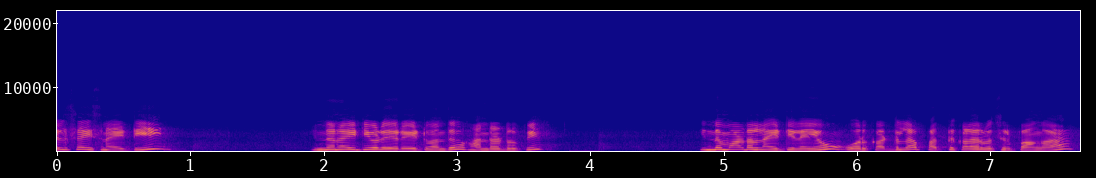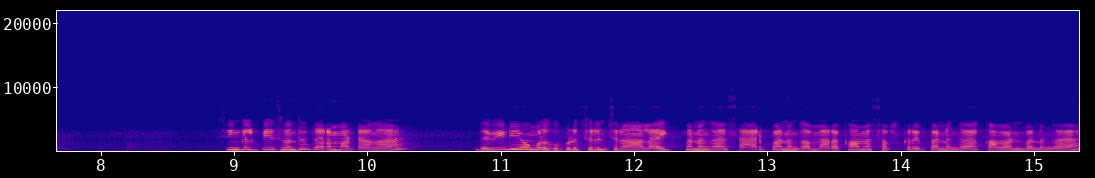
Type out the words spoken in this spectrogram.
எல் சைஸ் நைட்டி. இந்த நைட்டியோடைய ரேட் வந்து ஹண்ட்ரட் ருபீஸ் இந்த மாடல் நைட்டிலையும் ஒரு கட்டில் பத்து கலர் வச்சுருப்பாங்க. சிங்கிள் பீஸ் வந்து தரமாட்டாங்க. இந்த வீடியோ உங்களுக்கு பிடிச்சிருந்துச்சுன்னா லைக் பண்ணுங்கள் ஷேர் பண்ணுங்கள் மறக்காமல் சப்ஸ்கிரைப் பண்ணுங்கள் கமெண்ட் பண்ணுங்கள்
